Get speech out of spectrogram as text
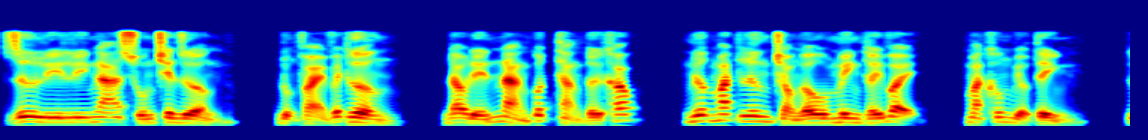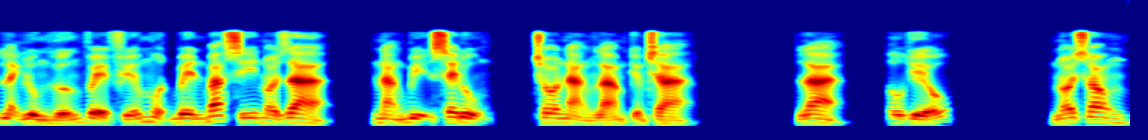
Dư lý lý ngã xuống trên giường, đụng phải vết thương, đau đến nàng quất thẳng tới khóc, nước mắt lưng tròng âu minh thấy vậy, mặt không biểu tình, lạnh lùng hướng về phía một bên bác sĩ nói ra, nàng bị xe đụng, cho nàng làm kiểm tra. Là, âu thiếu. Nói xong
